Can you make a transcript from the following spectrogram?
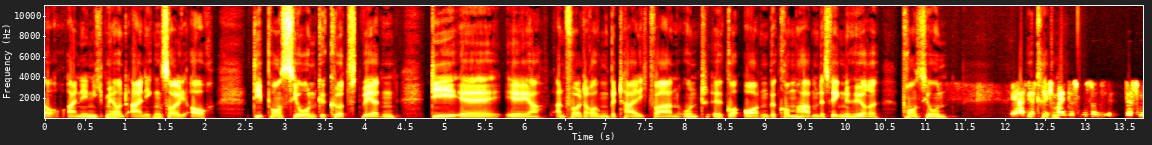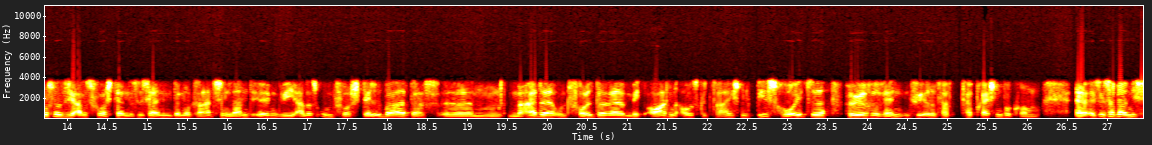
auch einige nicht mehr und einigen soll auch die Pension gekürzt werden, die äh, äh ja an Folterungen beteiligt waren und äh, Orden bekommen haben, deswegen eine höhere Pension ja, das, ich meine, das muss, man, das muss man sich alles vorstellen. Das ist ja in einem demokratischen Land irgendwie alles unvorstellbar, dass ähm, Mörder und Folterer mit Orden ausgezeichnet bis heute höhere Renten für ihre Ver Verbrechen bekommen. Äh, es ist aber nicht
